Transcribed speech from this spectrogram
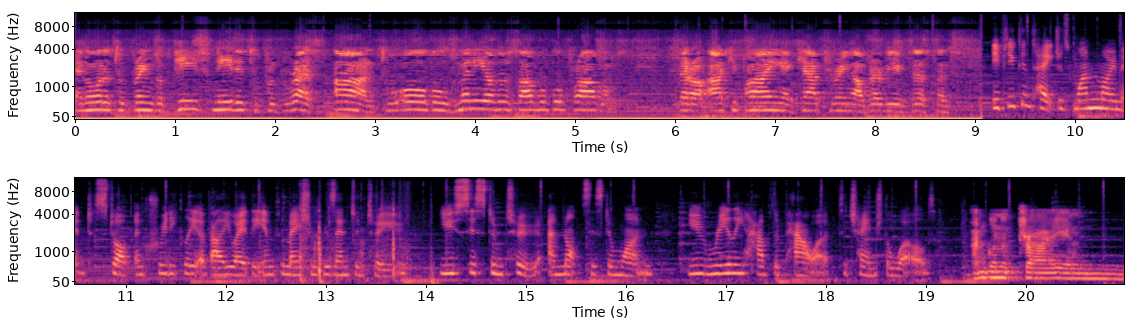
In order to bring the peace needed to progress on to all those many other solvable problems that are occupying and capturing our very existence. If you can take just one moment to stop and critically evaluate the information presented to you, use System 2 and not System 1, you really have the power to change the world. I'm gonna try and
